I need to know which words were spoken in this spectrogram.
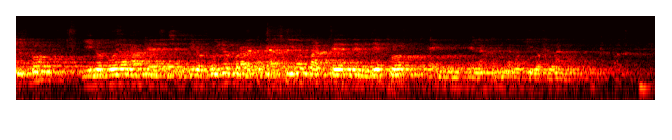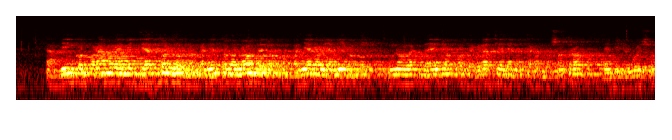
equipo y no puedo más sentir orgullo por haber compartido parte de mi tiempo en, en la Junta contigo, Fernando. También incorporamos en este acto los nombramientos de honor de los compañeros y amigos uno de ellos, por desgracia, ya no está con nosotros, Emilio Hueso,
